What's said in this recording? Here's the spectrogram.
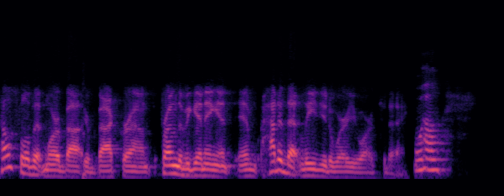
Tell us a little bit more about your background from the beginning and, and how did that lead you to where you are today? Well,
